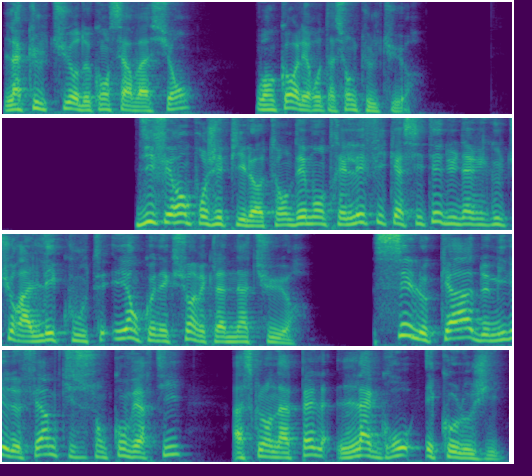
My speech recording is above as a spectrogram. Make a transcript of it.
la culture de conservation ou encore les rotations de culture. Différents projets pilotes ont démontré l'efficacité d'une agriculture à l'écoute et en connexion avec la nature. C'est le cas de milliers de fermes qui se sont converties à ce que l'on appelle l'agroécologie.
